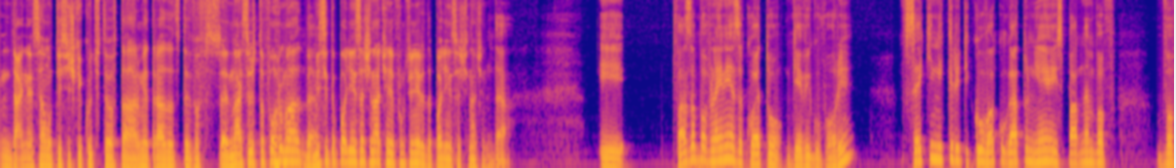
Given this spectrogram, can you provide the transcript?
Да, и не само ти, всички, които сте в тази армия, трябва да сте в една и съща форма, да, Да. мислите по един и същи начин и да функционирате по един и същи начин. Да. И това забавление, за което Геви говори, всеки ни критикува, когато ние изпаднем в, в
